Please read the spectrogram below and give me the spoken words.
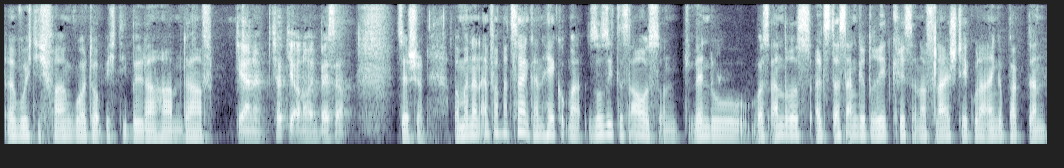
äh, wo ich dich fragen wollte, ob ich die Bilder haben darf. Gerne. Ich habe die auch noch in besser. Sehr schön. Weil man dann einfach mal zeigen kann, hey, guck mal, so sieht es aus. Und wenn du was anderes als das angedreht kriegst an einer Fleischtheke oder eingepackt, dann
